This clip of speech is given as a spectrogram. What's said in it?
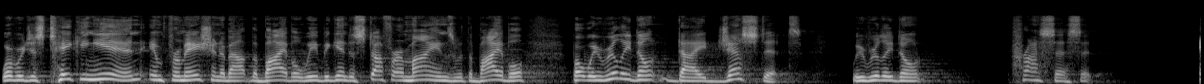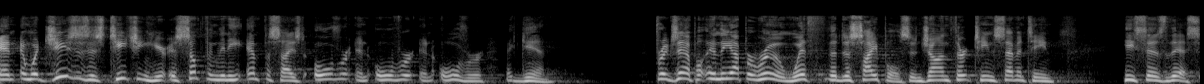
where we're just taking in information about the Bible. We begin to stuff our minds with the Bible, but we really don't digest it. We really don't process it. And, and what Jesus is teaching here is something that he emphasized over and over and over again. For example, in the upper room with the disciples in John 13, 17, he says this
